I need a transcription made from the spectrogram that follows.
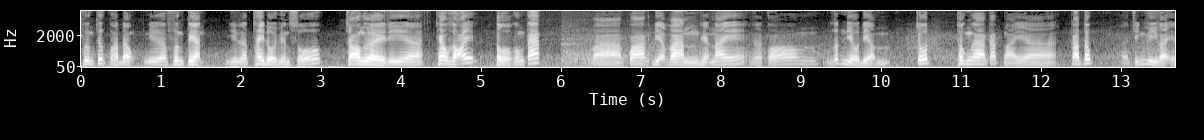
phương thức hoạt động như à, phương tiện, như là thay đổi biển số cho người đi à, theo dõi tổ công tác và qua địa bàn hiện nay ấy, có rất nhiều điểm chốt thông ra các ngoài cao tốc Chính vì vậy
